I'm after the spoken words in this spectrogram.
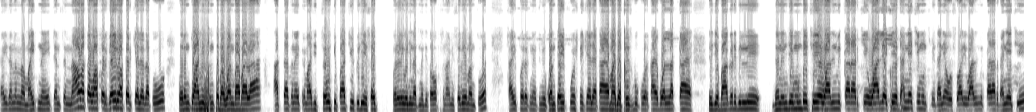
काही जणांना माहीत नाही त्यांचं नावाचा वापर गैरवापर केला जातो. परंतु आम्ही संत भगवान बाबाला आत्ताच नाही तर माझी चौथी पाचवी पिढी आहे साहेब परळी वजनात मध्ये तेव्हापासून आम्ही सगळे मानतो काही फरक नाही. तुम्ही कोणत्याही पोस्ट केल्या काय माझ्या फेसबुकवर काय बोललात काय? ते जे बागड बिल्ले धनंजय मुंडेचे वाल्मिक कराडचे वाल्याचे धान्याचे म्हणून तुम्ही धान्या सॉरी हो, वाल्मिक कराड धान्याचे.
